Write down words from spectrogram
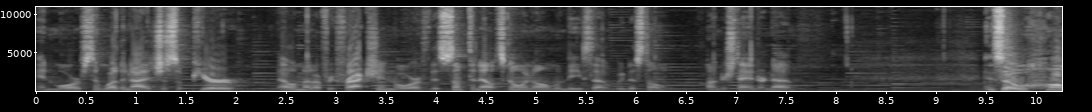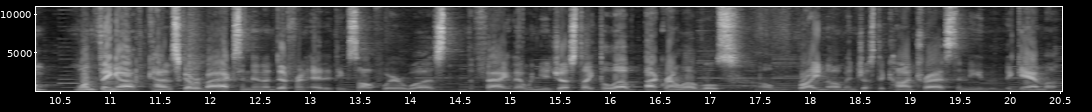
and morphs, and whether or not it's just a pure element of refraction or if there's something else going on with these that we just don't understand or know. And so, um, one thing I kind of discovered by accident in a different editing software was the fact that when you adjust like the level, background levels, um, brighten them, and just the contrast and either the gamma,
